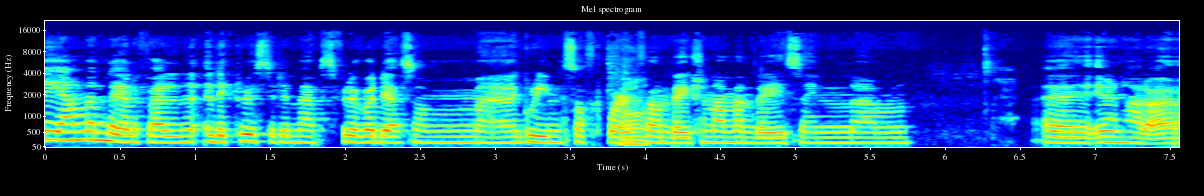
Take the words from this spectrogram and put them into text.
vi använde i alla fall Electricity Maps för det var det som eh, Green Software Ja. Foundation använde i sin eh, i den här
